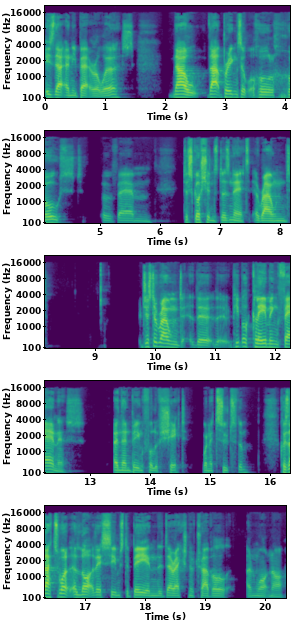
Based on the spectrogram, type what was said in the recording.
is that any better or worse? Now that brings up a whole host of um, discussions, doesn't it, around just around the, the people claiming fairness and then being full of shit when it suits them, because that's what a lot of this seems to be in the direction of travel and whatnot.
